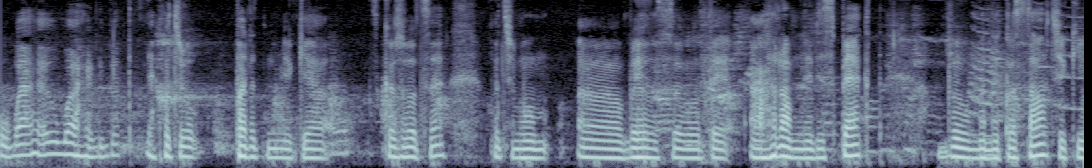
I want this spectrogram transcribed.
увага, увага, ребята. Я хочу перед тим, як я скажу це, хочу вам е, висловити огромний респект. Ви у мене красавчики,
